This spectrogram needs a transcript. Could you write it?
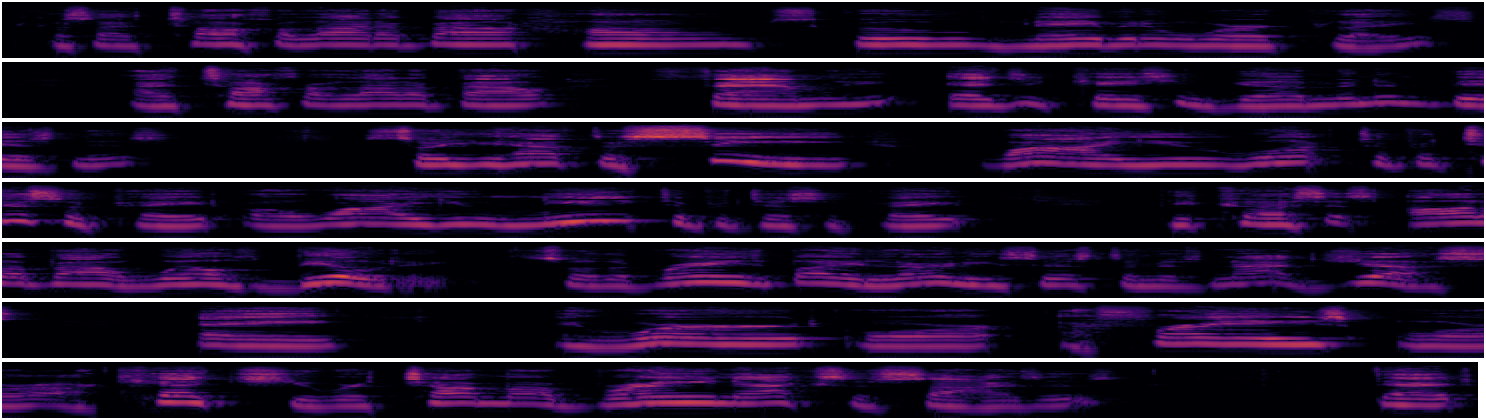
Because I talk a lot about home, school, neighborhood, and workplace. I talk a lot about family, education, government, and business. So you have to see why you want to participate or why you need to participate because it's all about wealth building. So the brain's body learning system is not just a a word or a phrase or a catchy. We're talking about brain exercises that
